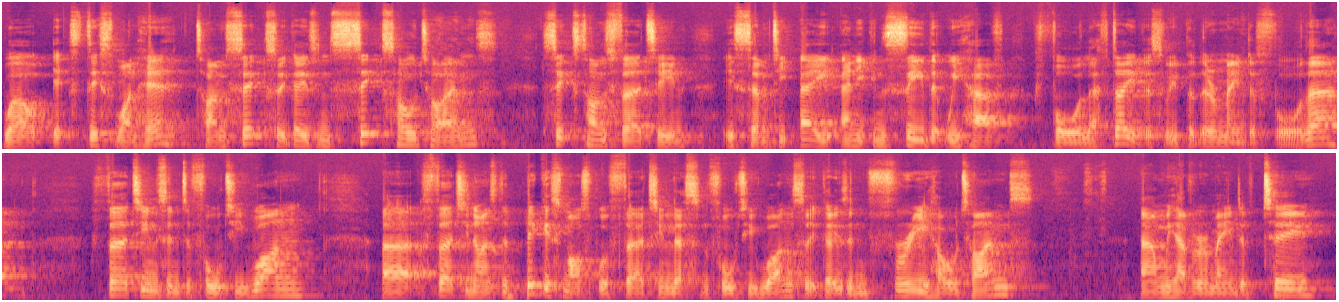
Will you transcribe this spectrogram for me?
Well, it's this one here, times 6. So it goes in 6 whole times. 6 times 13 is 78. And you can see that we have 4 left over. So we put the remainder 4 there. 13 is into 41. Uh, 39 is the biggest multiple of 13, less than 41, so it goes in three whole times. And we have a remainder of 2.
